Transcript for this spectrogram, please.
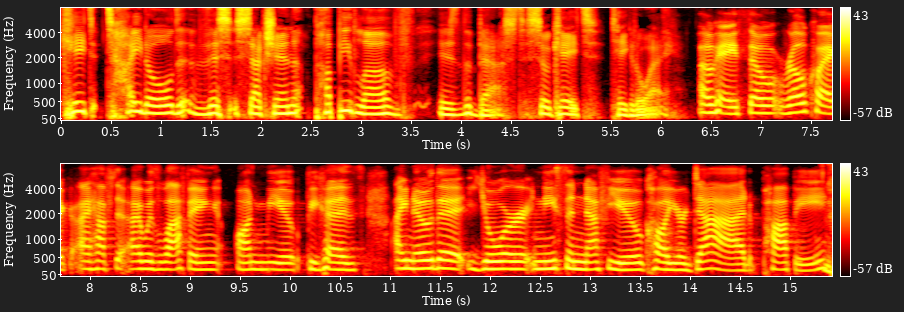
Kate titled this section, Puppy Love is the Best. So, Kate, take it away. Okay, so real quick, I have to I was laughing on mute because I know that your niece and nephew call your dad Poppy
